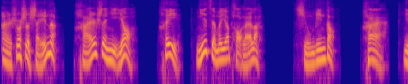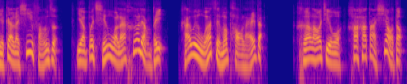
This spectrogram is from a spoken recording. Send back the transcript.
俺说是谁呢？还是你要？嘿，你怎么也跑来了？”熊斌道：“嗨，你盖了新房子，也不请我来喝两杯。”还问我怎么跑来的？何老九哈哈大笑道：“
